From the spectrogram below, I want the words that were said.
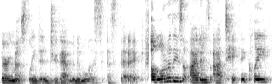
very much leaned into that minimalist aesthetic. A lot of these items are technically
